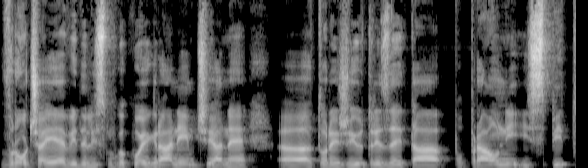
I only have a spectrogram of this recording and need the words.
vroča je, videli smo, kako igra Nemčija. Uh, torej, že jutri je ta popravni izpit.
